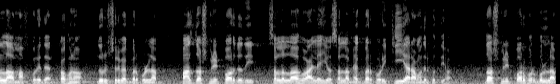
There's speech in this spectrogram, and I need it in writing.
আল্লাহ মাফ করে দেন। কখনো দুরুদ শরীফ একবার পড়লাম। পাঁচ, দশ মিনিট পর যদি সাল্লাহ আলহি আসাল্লাম একবার পড়ি, কি আর আমাদের ক্ষতি হয়? দশ মিনিট পর পর বললাম,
